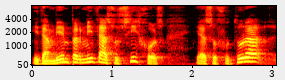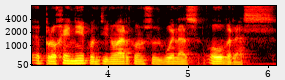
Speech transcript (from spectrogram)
y también permita a sus hijos y a su futura eh, progenie continuar con sus buenas obras.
